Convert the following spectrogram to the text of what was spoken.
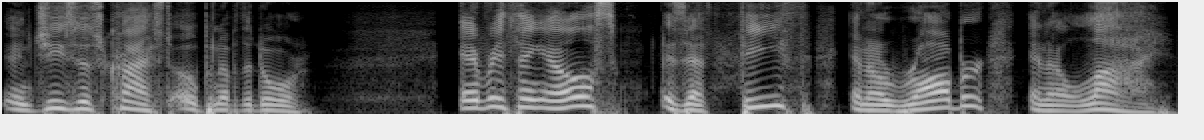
And Jesus Christ opened up the door. Everything else is a thief and a robber and a lie.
